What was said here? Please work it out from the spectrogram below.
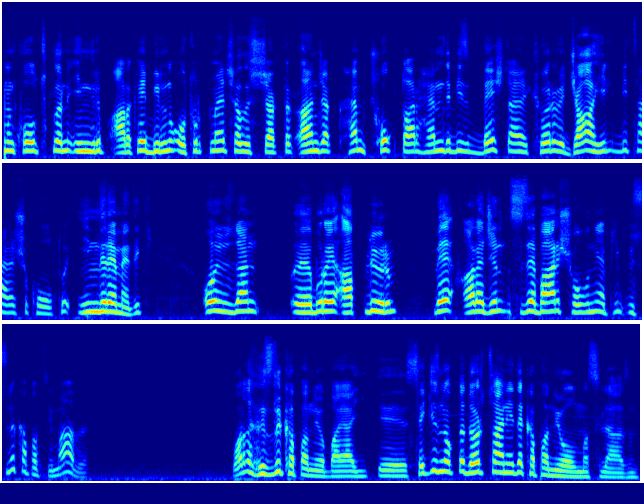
koltuklarını indirip arkaya birini oturtmaya çalışacaktık. Ancak hem çok dar hem de biz 5 tane kör ve cahil bir tane şu koltuğu indiremedik. O yüzden e, burayı atlıyorum ve aracın size bari şovunu yapayım üstünü kapatayım abi. Bu arada hızlı kapanıyor bayağı. E, 8.4 saniyede kapanıyor olması lazım.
